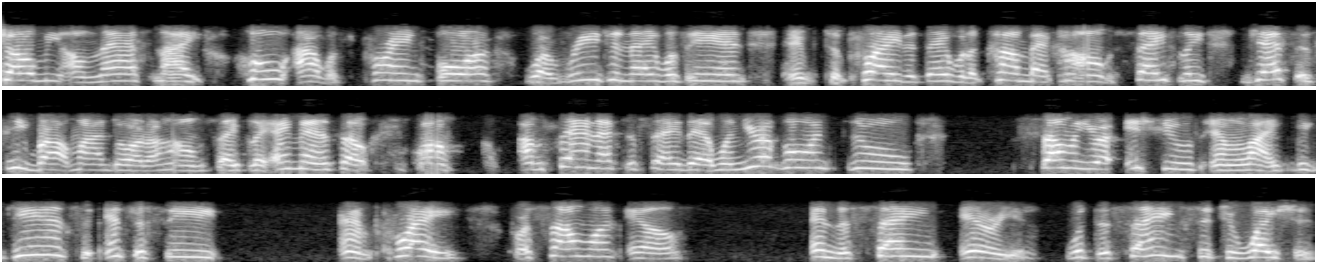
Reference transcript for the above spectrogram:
showed me on last night who I was praying for, what region they was in, and to pray that they would have come back home safely, just as He brought my daughter home safely. Amen. So um, I'm saying that to say that when you're going through some of your issues in life, begin to intercede and pray for someone else in the same area with the same situation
